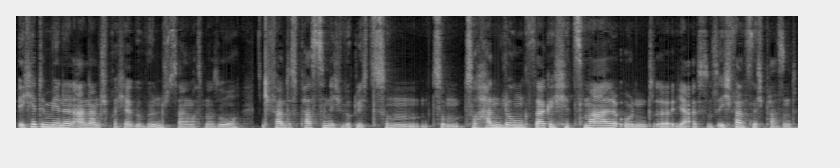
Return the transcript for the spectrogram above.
ich hätte mir einen anderen Sprecher gewünscht, sagen wir es mal so. Ich fand, es passte nicht wirklich zum, zum, zur Handlung, sage ich jetzt mal. Und äh, ja, es, ich fand es nicht passend.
